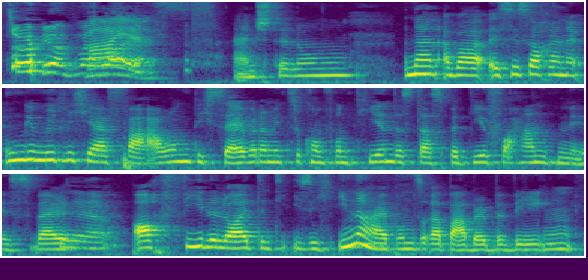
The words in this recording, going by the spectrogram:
Story of my life. Bias. Einstellung. Nein, aber es ist auch eine ungemütliche Erfahrung, dich selber damit zu konfrontieren, dass das bei dir vorhanden ist. Weil Ja. auch viele Leute, die sich innerhalb unserer Bubble bewegen,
